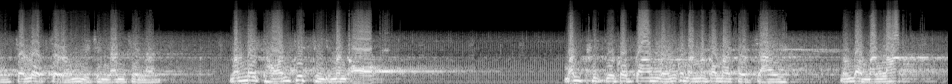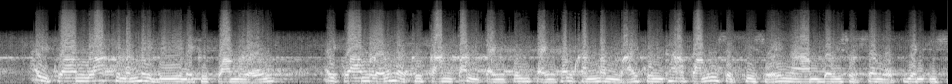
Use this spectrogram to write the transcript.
ง จะโลภจะหลงอยู่เช่นนั้นเช่นนั้น มันไม่ถอนทิฏฐิมันออก มันผิดอยู่กับความหลงก็มันมันก็ม่เข้าใจ มันบอกมันรักไอ้ความรักที่มันไม่ดีเนี่ยคือความหลงไอ้ความหลงเนี่ยคือการตั้นแต่งปรุงแต่งสำคัญมันหมายคุณค่าความรู้สึกที่สวยงามบริสุทธิ์สงบเย็นอิส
